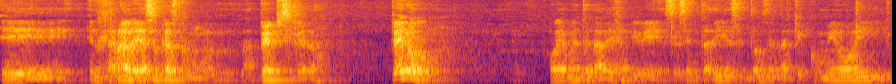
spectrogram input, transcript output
Eh, el jarabe de azúcar es como la Pepsi, ¿verdad? Pero obviamente la abeja vive 60 días, entonces la que comió hoy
